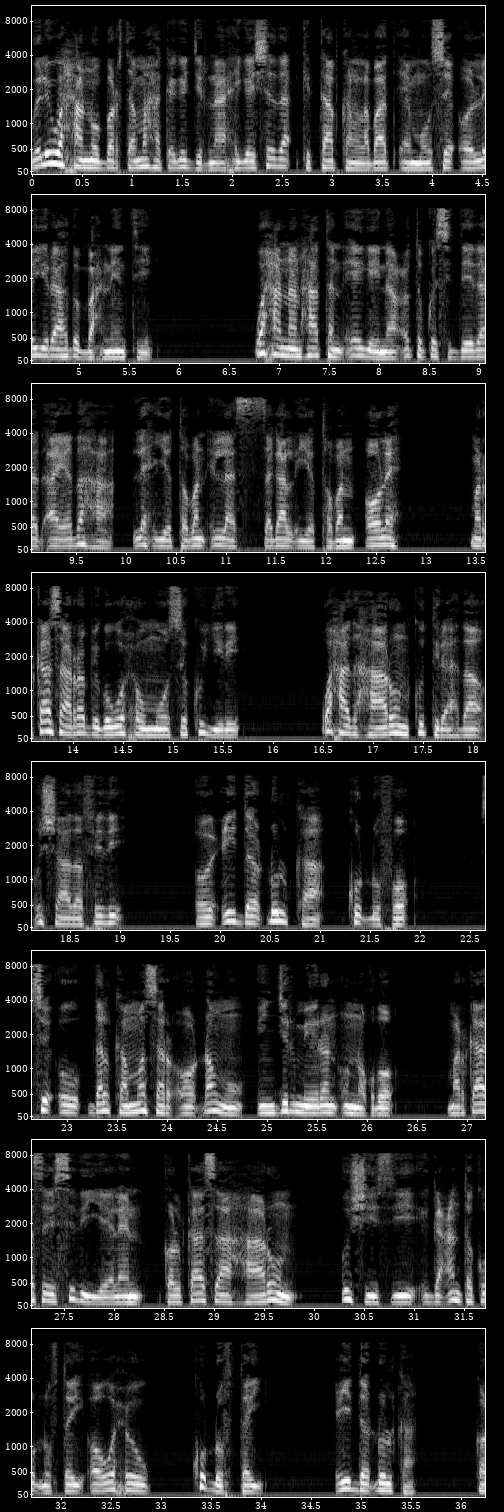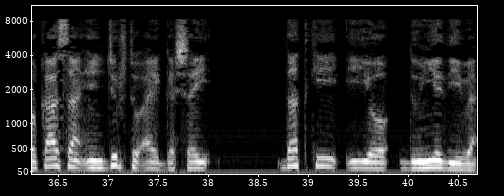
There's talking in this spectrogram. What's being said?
weli waxaannu bartamaha kaga jirnaa xigashada kitaabkan labaad ee muuse oo la yidhaahdo baxniintii. Waxaanan haatan eegaynaa cutubka siddeedaad aayadaha lix iyo toban ilaa sagaal iyo toban oo leh markaasaa rabbigu wuxuu muuse ku yidhi waxaad haaruun ku tidhaahdaa ushaada fidi oo ciidda dhulka ku dhufo si uu dalka masar oo dhammu injir miidhan u noqdo. Markaasay sidii yeeleen kolkaasaa haaruun ushiisii gacanta ku dhuftay oo wuxuu ku dhuftay ciidda dhulka. Kolkaasaa injirtu ay gashay dadkii iyo duunyadiiba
